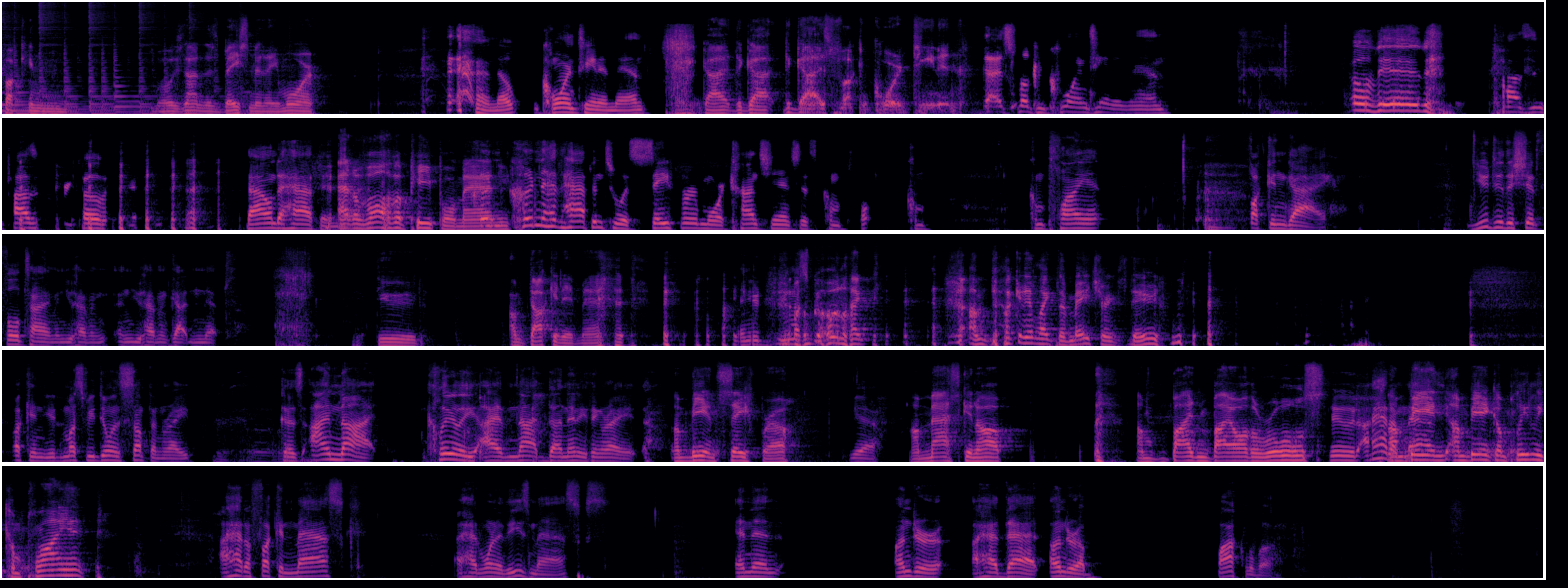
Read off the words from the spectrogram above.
fucking. Well, he's not in his basement anymore. nope. Quarantining, man. Guy, the guy, the guy's fucking quarantining. Guy's fucking quarantining, man. COVID. Positive, positive for COVID. Bound to happen. Out of all the people, man, couldn't, you- couldn't have happened to a safer, more conscientious, compl- com- compliant fucking guy. You do the shit full time, and you haven't, and you haven't gotten nipped. dude, I'm ducking it, man. And you, you I'm must be going like, I'm ducking it like the Matrix, dude. fucking. You must be doing something right, because I'm not. Clearly, I have not done anything right. I'm being safe, bro. Yeah, I'm masking up. I'm abiding by all the rules. dude. I had a I'm mask. being I'm being completely compliant. I had a fucking mask. I had one of these masks. And then under I had that under a baklava.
